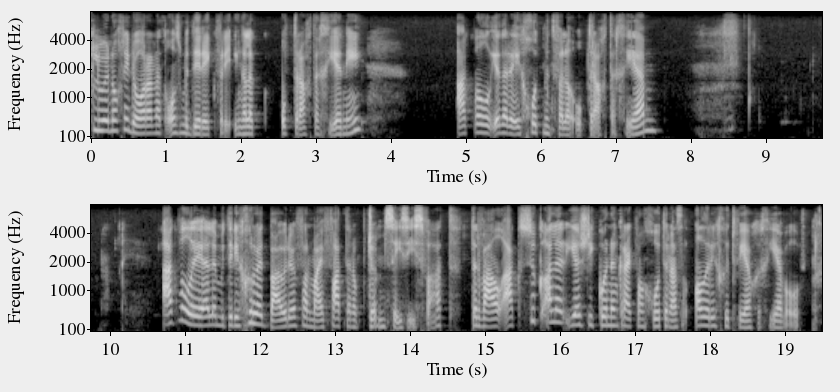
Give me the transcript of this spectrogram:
glo nog nie daaraan dat ons moet direk vir die engele opdragte gee nie. Ek wil eerder hê God moet vir hulle opdragte gee. Ek wil hê hulle moet hierdie groot boude van my vat en op gym sessies vat terwyl ek soek allereers die koninkryk van God en dan sal al die goed vir jou gegee word.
